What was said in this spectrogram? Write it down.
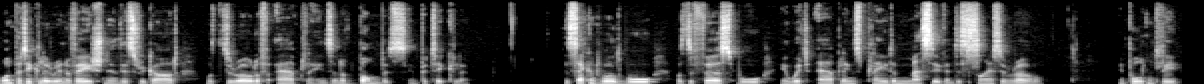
One particular innovation in this regard was the role of airplanes and of bombers in particular. The Second World War was the first war in which airplanes played a massive and decisive role. Importantly,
